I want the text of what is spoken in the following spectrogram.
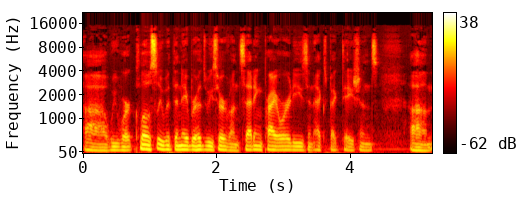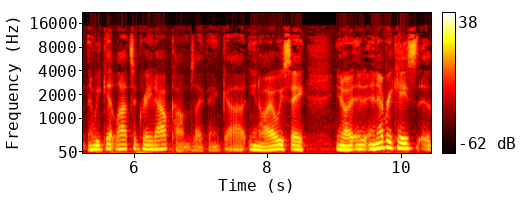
Uh, we work closely with the neighborhoods we serve on setting priorities and expectations. Um, and we get lots of great outcomes. I think, uh, you know, I always say, you know, in, in, every case, uh,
